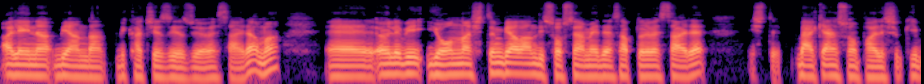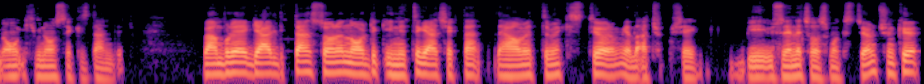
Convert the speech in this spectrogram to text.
Aleyna bir yandan birkaç yazı yazıyor vesaire ama e, öyle bir yoğunlaştığım bir alan değil. Sosyal medya hesapları vesaire işte belki en son paylaşıp 2018'dendir. Ben buraya geldikten sonra Nordic Init'i gerçekten devam ettirmek istiyorum ya da açıp bir şey bir üzerine çalışmak istiyorum. Çünkü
